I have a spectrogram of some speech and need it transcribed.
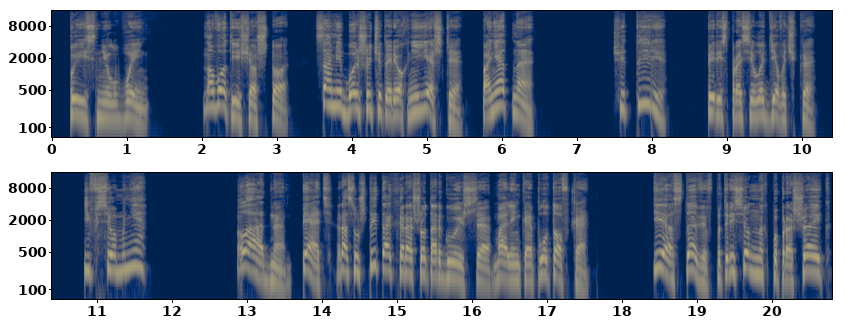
— пояснил Уэйн. Но вот еще что. Сами больше четырех не ешьте. Понятно?» «Четыре?» — переспросила девочка. «И все мне?» «Ладно, пять, раз уж ты так хорошо торгуешься, маленькая плутовка». И, оставив потрясенных попрошаек,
